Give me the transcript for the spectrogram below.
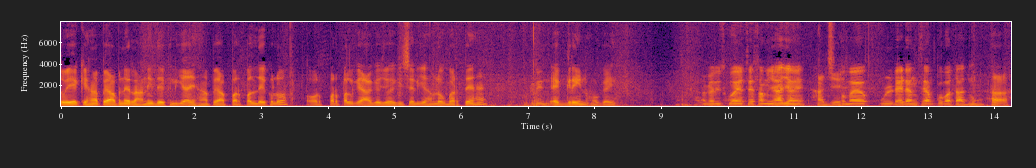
तो एक यहाँ पे आपने रानी देख लिया यहाँ पे आप पर्पल देख लो। और पर्पल के आगे जो है कि चलिए हम लोग बढ़ते हैं। ग्रीन। एक ग्रीन हो गई। अगर इसको ऐसे समझा जाए हाँ जी। तो मैं उल्टे ढंग से आपको बता दूँ। हाँ।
